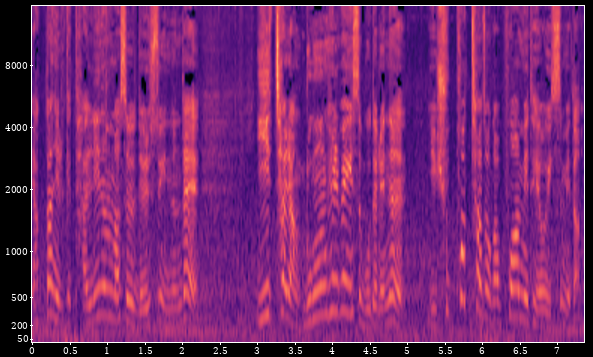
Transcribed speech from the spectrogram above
약간 이렇게 달리는 맛을 낼 수 있는데 이 차량 long wheelbase 모델에는 이 슈퍼차저가 포함이 되어 있습니다.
